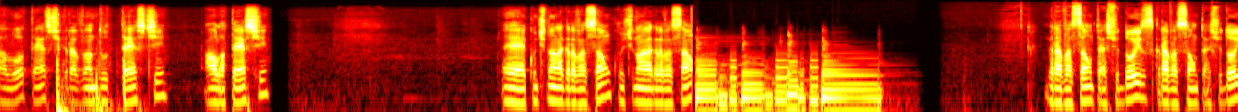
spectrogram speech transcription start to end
Alô, teste, gravando teste, aula teste. É, continuando a gravação, continuando a gravação. Gravação teste 2, gravação teste 2.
